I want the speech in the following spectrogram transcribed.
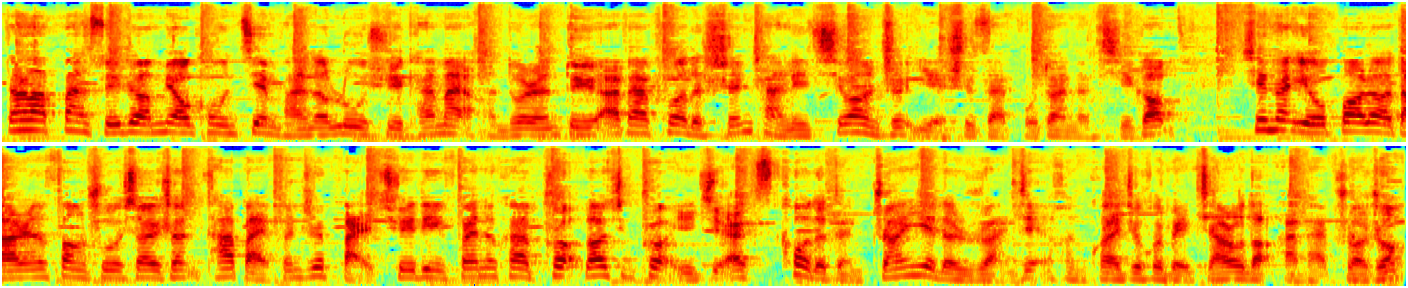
当然了，伴随着妙控键盘的陆续开卖，很多人对于 iPad Pro 的生产力期望值也是在不断的提高。现在有爆料达人放出消息称，他百分之百确定 Final Cut Pro、Logic Pro。以及 Xcode 等专业的软件很快就会被加入到 iPad Pro 中。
